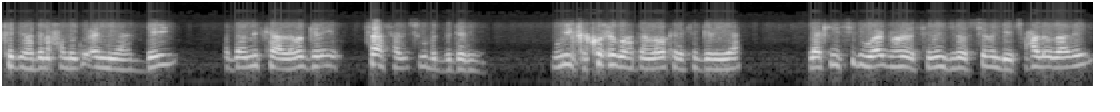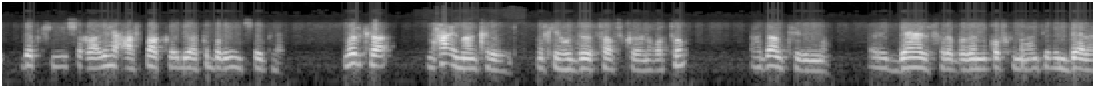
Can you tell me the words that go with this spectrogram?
Kadib haddana waxaa lagu celinayaa day. Haddana mid kala laba gelayo saasaa la isugu badbedelaya wiilka ku xigo haddana laba kale ka geliyaa laakiin sidii waagii hore la samayn jiray oo seven days waxaa la ogaaday dadkii shaqaalihii caafimaadka dhibaato badan in soo gaaro marka maxaa imaan kara weli markay hurdada saas kale noqoto haddaan tirino daal fara badan qofka maalinta dhan daala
